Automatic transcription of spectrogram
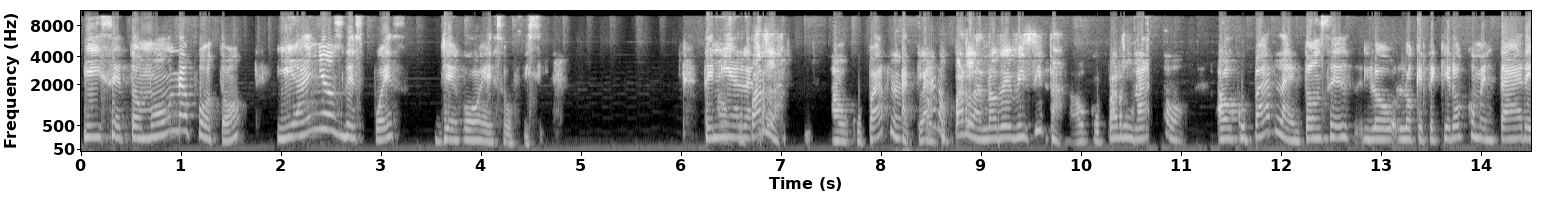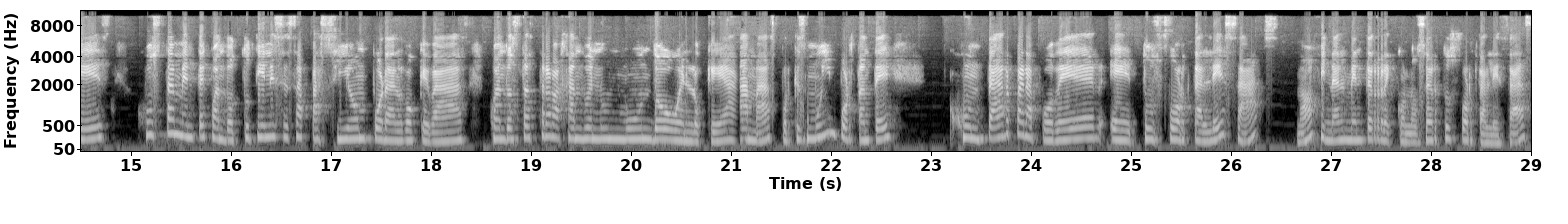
Y se tomó una foto y años después llegó a esa oficina. Tenía a ocuparla. La, a ocuparla, claro. A ocuparla, no de visita, a ocuparla. Claro, a ocuparla. Entonces, lo, lo que te quiero comentar es justamente cuando tú tienes esa pasión por algo que vas, cuando estás trabajando en un mundo o en lo que amas, porque es muy importante juntar para poder eh, tus fortalezas, ¿no? Finalmente reconocer tus fortalezas,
